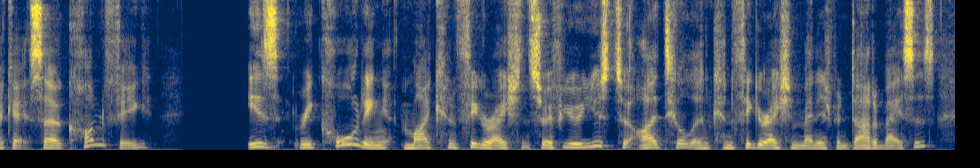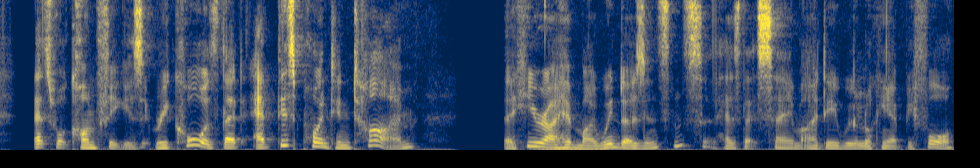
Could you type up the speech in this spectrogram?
Okay, so config is recording my configuration. So if you're used to ITIL and configuration management databases, that's what config is. It records that at this point in time, so here I have my Windows instance. It has that same ID we were looking at before.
